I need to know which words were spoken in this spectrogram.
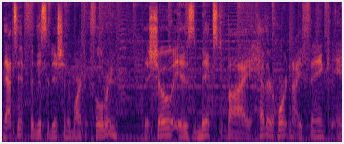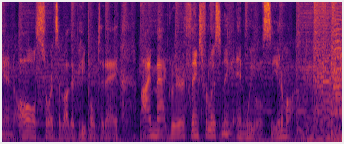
That's it for this edition of Market Foolery. The show is mixed by Heather Horton, I think, and all sorts of other people today. I'm Mac Greer. Thanks for listening, and we will see you tomorrow.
